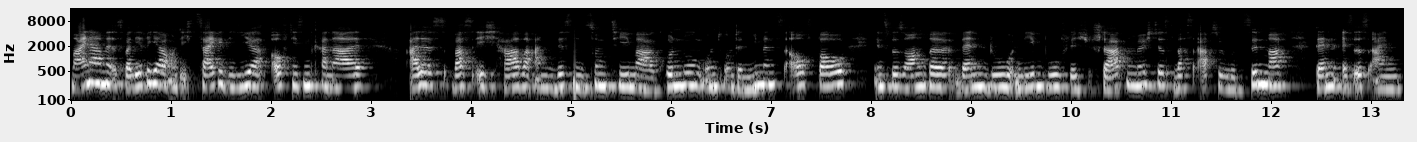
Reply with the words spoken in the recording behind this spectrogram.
Mein Name ist Valeria und ich zeige dir hier auf diesem Kanal alles, was ich habe an Wissen zum Thema Gründung und Unternehmensaufbau, insbesondere wenn du nebenberuflich starten möchtest, was absolut Sinn macht, denn es ist ein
